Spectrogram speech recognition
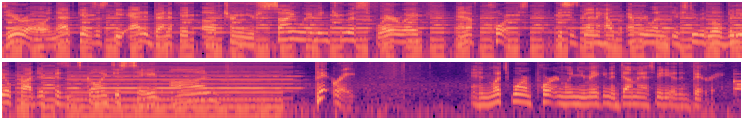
zero. And that gives us the added benefit of turning your sine wave into a square wave. And of course, this is gonna help everyone with your stupid little video project because it's going to save on bitrate. And what's more important when you're making a dumbass video than bitrate?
